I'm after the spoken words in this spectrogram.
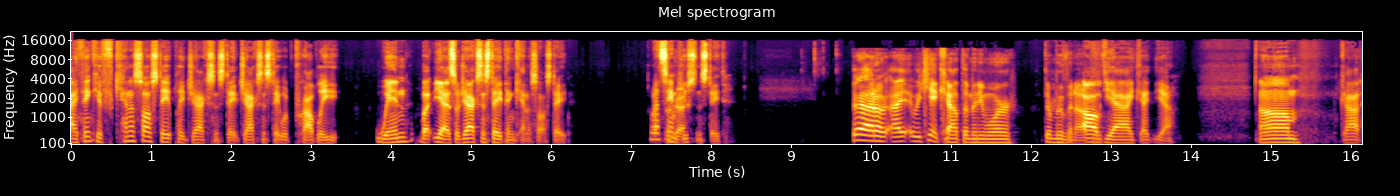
I think if Kennesaw State played Jackson State, Jackson State would probably win. But yeah, so Jackson State, then Kennesaw State. What about Sam Okay. Houston State? Yeah, I don't. I we can't count them anymore. They're moving up. Oh yeah, I, I, yeah. Um, God,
